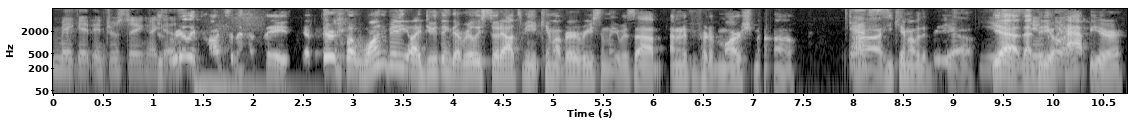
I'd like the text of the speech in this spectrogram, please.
make it interesting. I Just guess. Really punch them in the face. There's but one video I do think that really stood out to me. It came out very recently. It was uh, I don't know if you've heard of Marshmello. Yes. Uh, he came out with a video. yeah, that video, happier.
